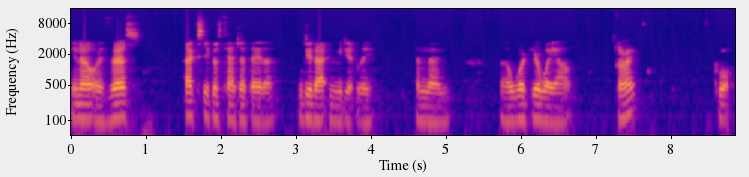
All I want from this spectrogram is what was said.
you know, or this, x equals tangent theta, do that immediately, and then uh, work your way out. Alright? Cool.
